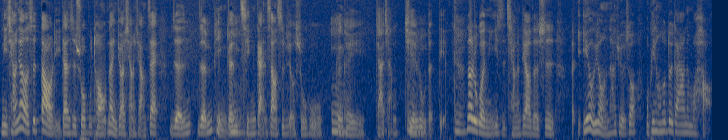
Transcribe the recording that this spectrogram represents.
你强调的是道理，但是说不通，那你就要想想，在人人品跟情感上是不是有疏忽，跟可以加强切入的点。那如果你一直强调的是，也有一种人，他觉得说我平常都对大家那么好，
